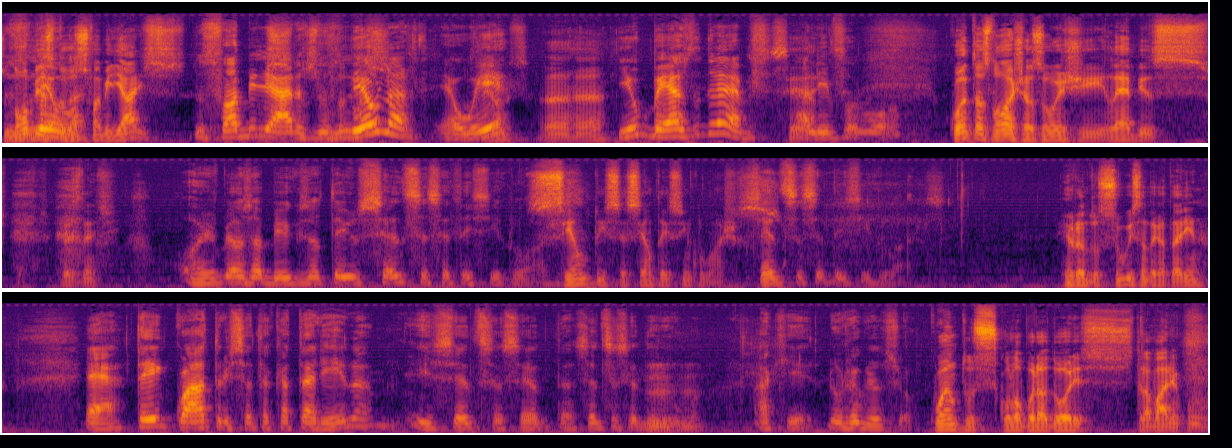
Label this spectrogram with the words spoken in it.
Dos nomes Leonard. dos familiares? Dos familiares, Dos- dos, dos- Leonard, é o E, Aham. e o Bess do Drebs. Ali formou. Quantas lojas hoje, Lebes, presidente? Hoje, meus amigos, eu tenho 165 lojas. 165 lojas. 165 lojas. Rio Grande do Sul e Santa Catarina? É, tem quatro em Santa Catarina e 160, 161 Uhum. aqui no Rio Grande do Sul. Quantos colaboradores trabalham com,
